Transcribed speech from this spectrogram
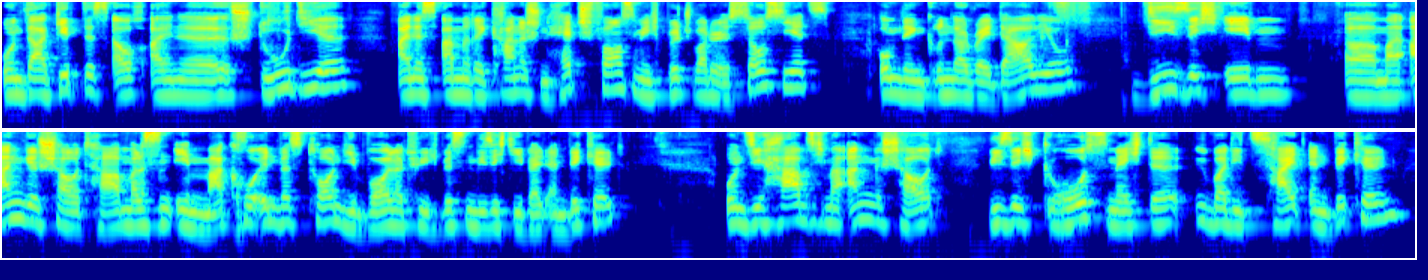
Und da gibt es auch eine Studie eines amerikanischen Hedgefonds, nämlich Bridgewater Associates, um den Gründer Ray Dalio, die sich eben äh, mal angeschaut haben, weil es sind eben Makroinvestoren, die wollen natürlich wissen, wie sich die Welt entwickelt. Und sie haben sich mal angeschaut, wie sich Großmächte über die Zeit entwickeln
